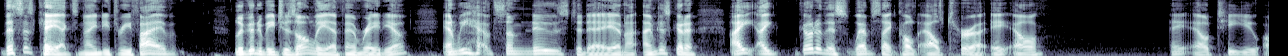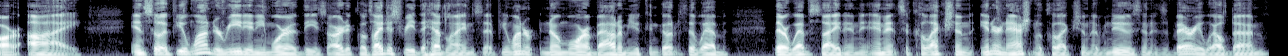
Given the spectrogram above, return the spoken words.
this is KX 93.5, Laguna Beach's only FM radio, and we have some news today. And I, I'm just gonna I, I go to this website called Alturi, A L A L T U R I. And so, if you want to read any more of these articles, I just read the headlines. If you want to know more about them, you can go to the web, their website, and, and it's a collection, international collection of news, and it's very well done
